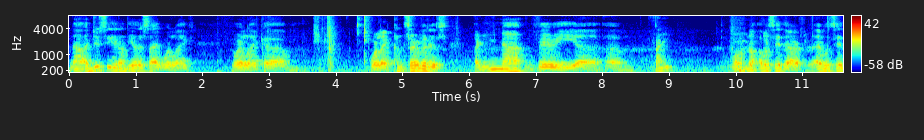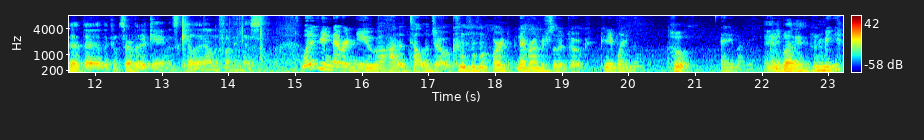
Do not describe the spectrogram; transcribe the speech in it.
Now I do see it on the other side where like, where like, um, where like conservatives are not very. Uh, um, Funny. well, no, I would say they are. I would say that the the conservative game is killing it on the funniness. What if you never knew how to tell a joke or never understood a joke? Can you blame them? Who? Anybody? Anybody? Me?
